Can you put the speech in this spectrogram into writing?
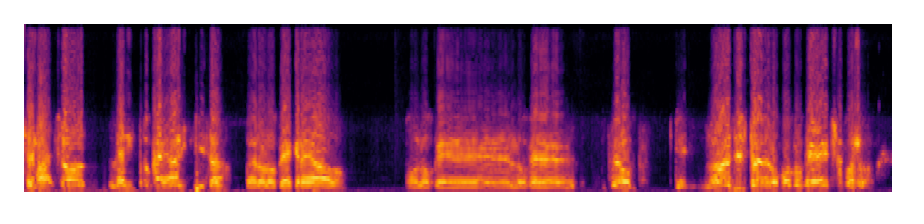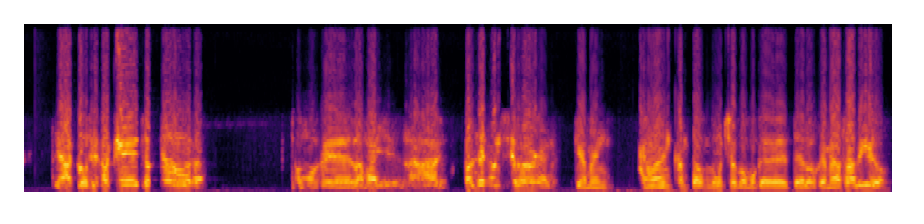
Se me ha hecho lento crear quizás, pero lo que he creado, o lo que, lo que, no decirte de lo poco que he hecho, pero de las cositas que he hecho hasta ahora, como que la mayor, la par de canciones que me, que me han encantado mucho, como que de lo que me ha salido,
